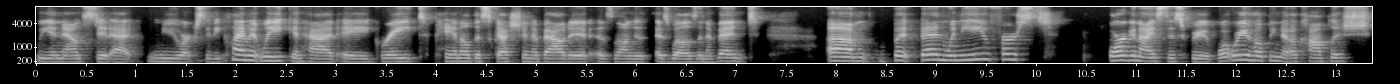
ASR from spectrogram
We announced it at New York City Climate Week and had a great panel discussion about it as long as, as well as an event. Um, but Ben, when you first organized this group, what were you hoping to accomplish?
